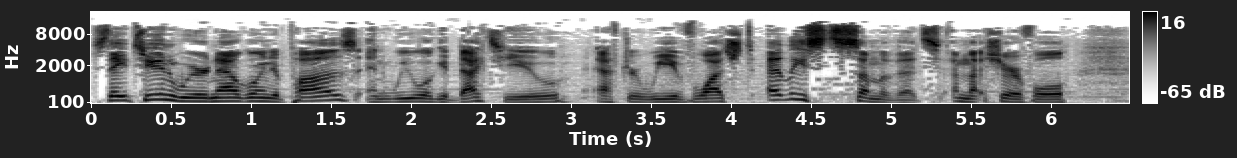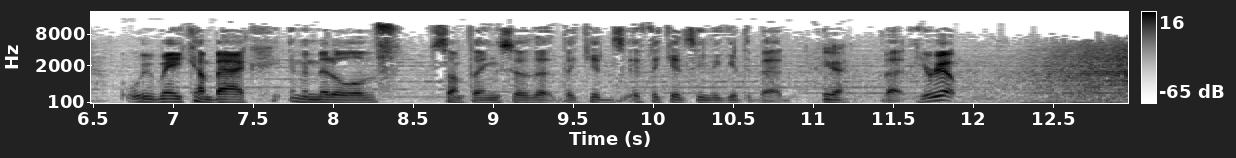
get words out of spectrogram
stay tuned. We're now going to pause, and we will get back to you after we've watched at least some of it. I'm not sure if we'll we may come back in the middle of something so that the kids if the kids need to get to bed. Yeah. But here we go.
